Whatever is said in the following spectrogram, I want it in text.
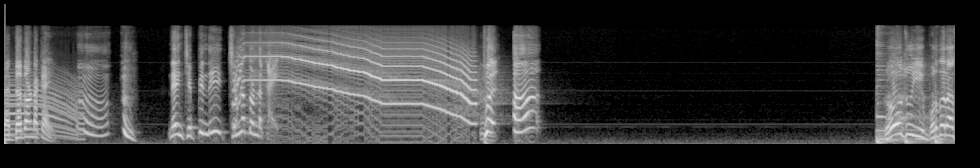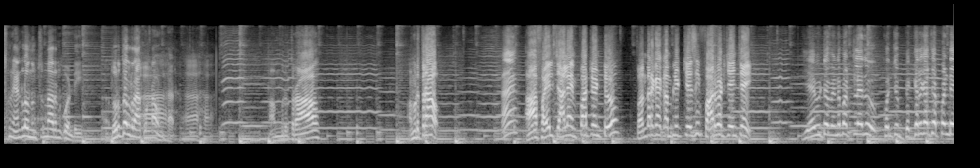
పెద్ద దొండకాయ. నేను చెప్పింది చిన్న దొండకాయ? రోజు ఈ బురద రాసుకుని ఎండలో నుంచున్నారనుకోండి దురదలు రాకుండా ఉంటారు. ఆహా. అమృతరావు అమృతరావు? ఆ ఫైల్ చాలా ఇంపార్టెంట్. తొందరగా కంప్లీట్ చేసి ఫార్వర్డ్ చేయించాయి. ఏమిటో వినబట్టలేదు. కొంచెం బిగ్గరగా చెప్పండి.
